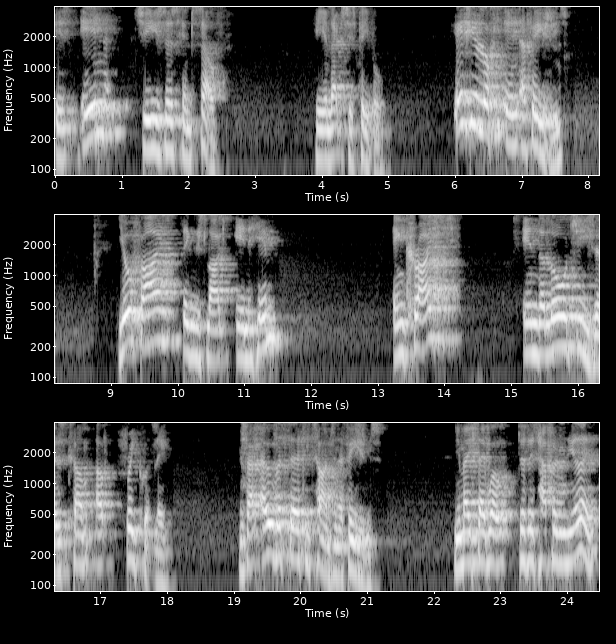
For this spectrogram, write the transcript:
is in Jesus himself, he elects his people. If you look in Ephesians, you'll find things like in him, in Christ, in the Lord Jesus come up frequently. In fact, over 30 times in Ephesians. You may say, well, does this happen in the other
